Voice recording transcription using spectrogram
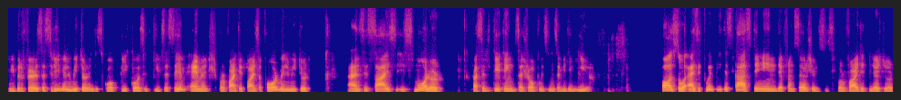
We prefer the 3 millimeter endoscope because it gives the same image provided by the 4 millimeter and the size is smaller, facilitating the job within the middle ear. Also, as it will be discussed in different surgeries provided later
